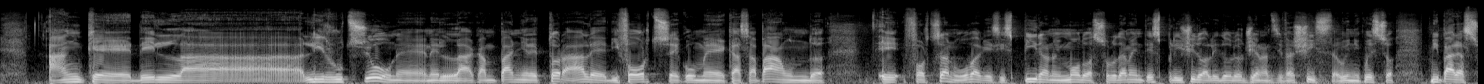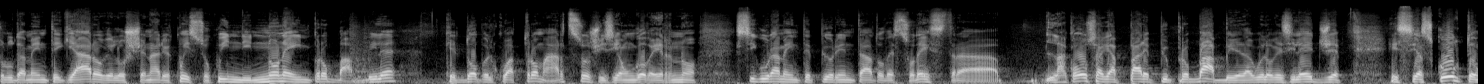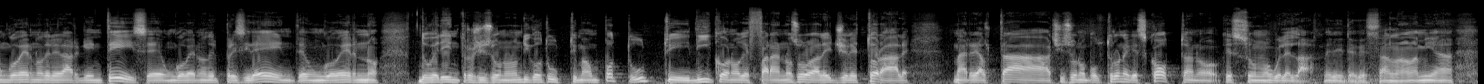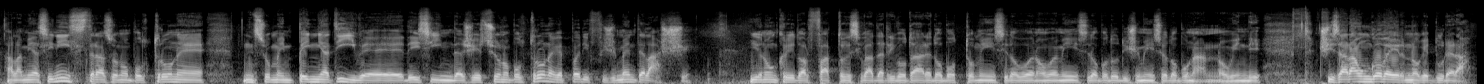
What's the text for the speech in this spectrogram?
anche dell'irruzione nella campagna elettorale di forze come Casa Pound e Forza Nuova che si ispirano in modo assolutamente esplicito all'ideologia nazifascista, quindi questo mi pare assolutamente chiaro che lo scenario è questo, quindi non è improbabile che dopo il 4 marzo ci sia un governo sicuramente più orientato verso destra, la cosa che appare più probabile da quello che si legge e si ascolta è un governo delle larghe intese, un governo del Presidente, un governo dove dentro ci sono, non dico tutti, ma un po' tutti, dicono che faranno solo la legge elettorale, ma in realtà ci sono poltrone che scottano, che sono quelle là, vedete, che stanno alla mia, alla mia sinistra, sono poltrone insomma, impegnative dei sindaci e ci sono poltrone che poi difficilmente lasci. Io non credo al fatto che si vada a rivotare dopo 8 mesi, dopo 9 mesi, dopo 12 mesi o dopo un anno, quindi ci sarà un governo che durerà.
